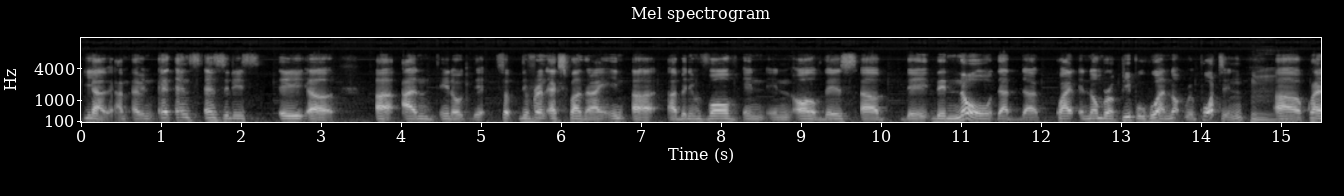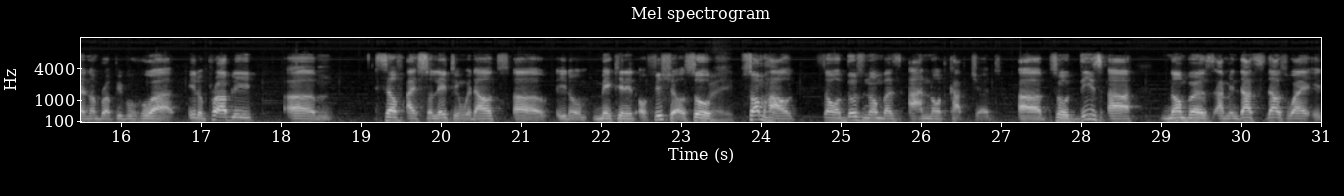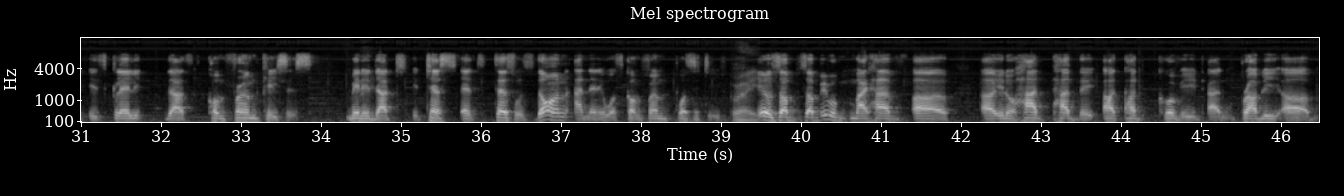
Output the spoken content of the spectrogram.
yeah, I mean, NCDC, uh, uh, and you know, the, so different experts that I in, uh, have been involved in in all of this. Uh, they they know that uh, quite a number of people who are not reporting, hmm. Uh, quite a number of people who are you know probably um, self isolating without you know making it official. So right. somehow some of those numbers are not captured. so these are numbers. I mean, that's that's why it is clearly that confirmed cases, meaning that a test a test was done and then it was confirmed positive. Right. You know, some some people might have uh, uh you know had had the had, had COVID and probably um,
